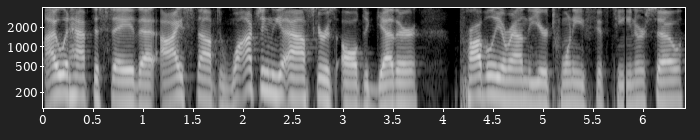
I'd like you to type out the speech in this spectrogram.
I would have to say that I stopped watching the Oscars altogether probably around the year 2015 or so.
